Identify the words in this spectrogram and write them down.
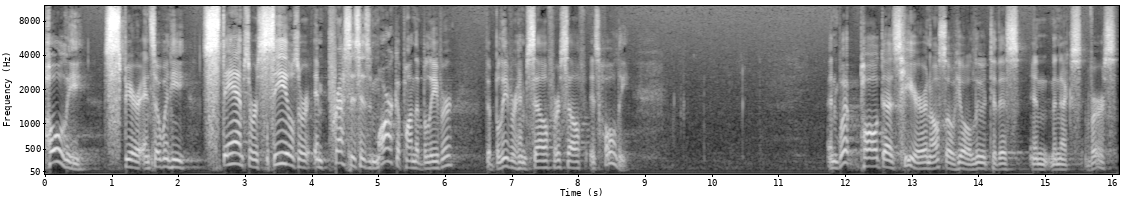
holy Spirit. And so when he stamps or seals or impresses his mark upon the believer, the believer himself, herself, is holy. And what Paul does here, and also he'll allude to this in the next verse,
